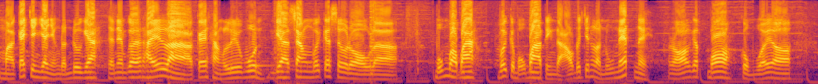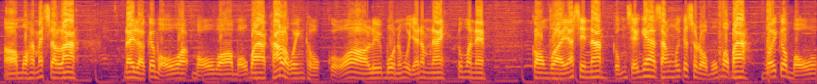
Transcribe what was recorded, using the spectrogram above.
mà các chuyên gia nhận định đưa ra thì anh em có thể thấy là cái thằng Liverpool ra sân với cái sơ đồ là 433 với cái bộ ba tiền đạo đó chính là Nunes này đó Gakpo cùng với uh, uh, Mohamed Salah. Đây là cái bộ ờ, bộ bộ ba khá là quen thuộc của Liverpool ở mùa giải năm nay đúng không anh em? Còn về Arsenal cũng sẽ ra sân với cái sơ đồ 433 với cái bộ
